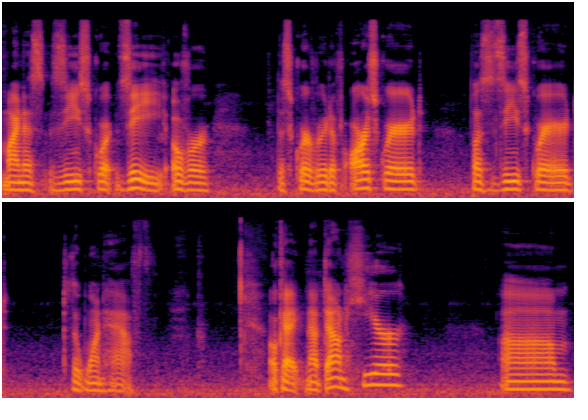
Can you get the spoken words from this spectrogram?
minus z squared z over the square root of r squared plus z squared to the 1 half. Okay, now down here, um,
